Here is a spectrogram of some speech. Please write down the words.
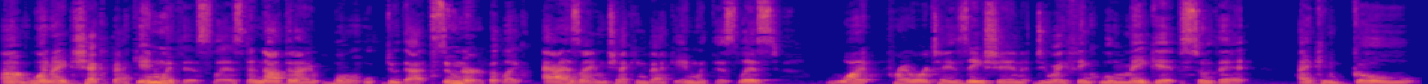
um, when I check back in with this list, and not that I won't do that sooner, but like as I'm checking back in with this list, what prioritization do I think will make it so that I can go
